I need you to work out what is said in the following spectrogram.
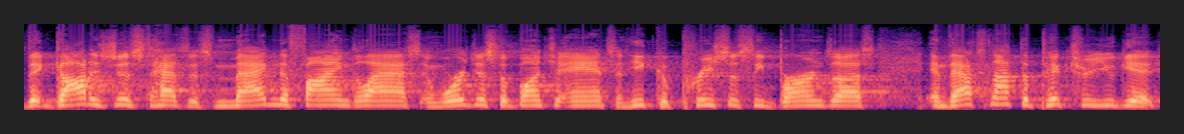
That God is just has this magnifying glass and we're just a bunch of ants and He capriciously burns us And that's not the picture you get.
